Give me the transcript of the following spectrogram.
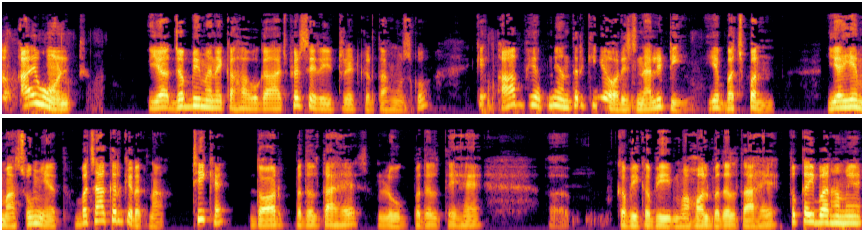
तो आई वॉन्ट या जब भी मैंने कहा होगा आज फिर से रिट्रेट करता हूँ उसको कि आप भी अपने अंदर की ये ओरिजिनलिटी ये बचपन या ये मासूमियत बचा करके रखना। ठीक है दौर बदलता है लोग बदलते हैं कभी कभी माहौल बदलता है तो कई बार हमें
